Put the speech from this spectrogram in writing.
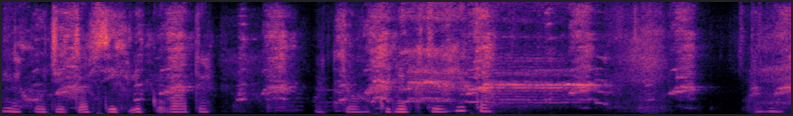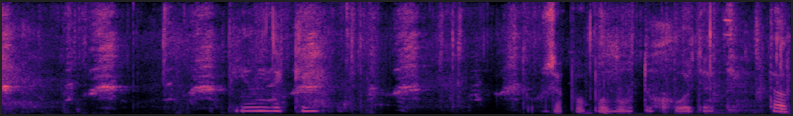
Не хочеться всіх лікувати від цього кон'юктивіта. Півники дуже по болоту ходять. Так.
